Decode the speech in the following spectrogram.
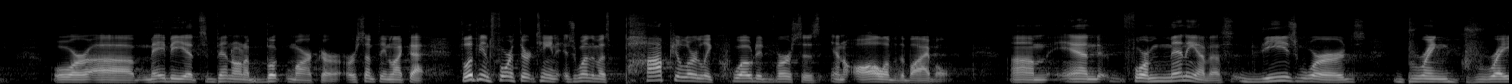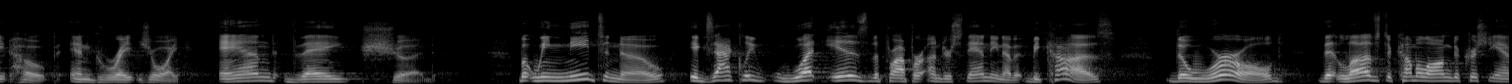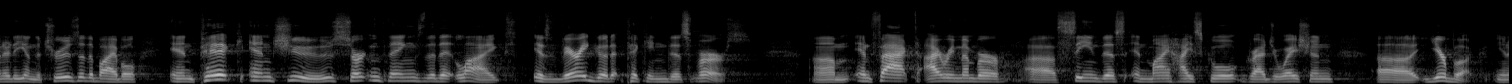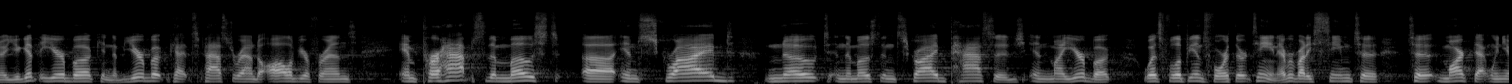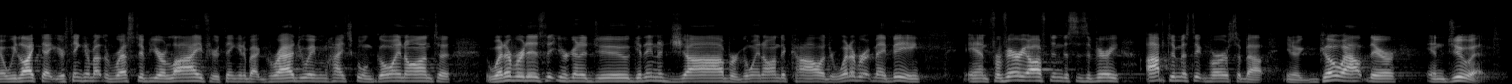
Or uh, maybe it's been on a bookmarker or something like that. Philippians 4:13 is one of the most popularly quoted verses in all of the Bible. Um, and for many of us, these words bring great hope and great joy, and they should. But we need to know exactly what is the proper understanding of it because the world that loves to come along to Christianity and the truths of the Bible and pick and choose certain things that it likes is very good at picking this verse. Um, in fact, I remember uh, seeing this in my high school graduation uh, yearbook. You know, you get the yearbook, and the yearbook gets passed around to all of your friends. And perhaps the most uh, inscribed note and the most inscribed passage in my yearbook was Philippians 4:13. Everybody seemed to, to mark that when you know we like that. You're thinking about the rest of your life. You're thinking about graduating from high school and going on to whatever it is that you're going to do, getting a job or going on to college or whatever it may be. And for very often, this is a very optimistic verse about, you know, go out there and do it.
